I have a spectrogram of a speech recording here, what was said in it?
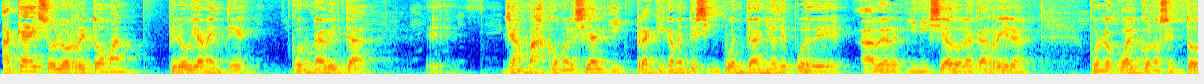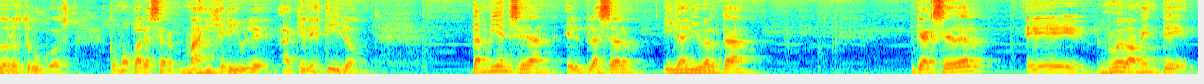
Acá eso lo retoman, pero obviamente con una beta eh, ya más comercial y prácticamente 50 años después de haber iniciado la carrera, con lo cual conocen todos los trucos como para hacer más digerible aquel estilo. También se dan el placer y la libertad de acceder eh, nuevamente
